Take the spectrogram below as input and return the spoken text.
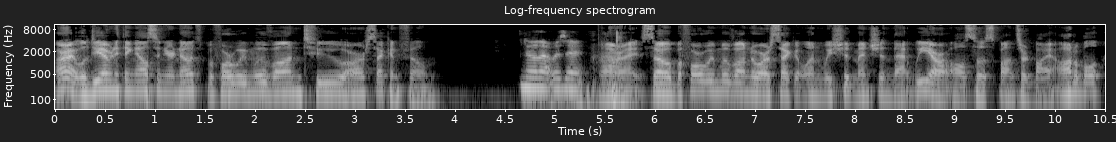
All right. Well, do you have anything else in your notes before we move on to our second film? No, that was it. All right. So before we move on to our second one, we should mention that we are also sponsored by Audible.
